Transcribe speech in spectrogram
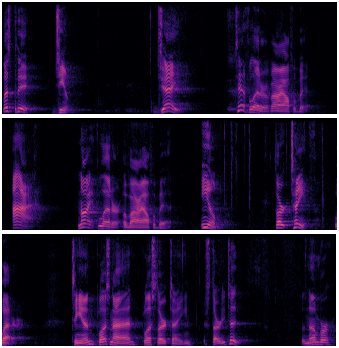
Let's pick Jim. J, 10th letter of our alphabet. I, ninth letter of our alphabet. M, 13th letter. 10 plus 9 plus 13 is 32. The number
